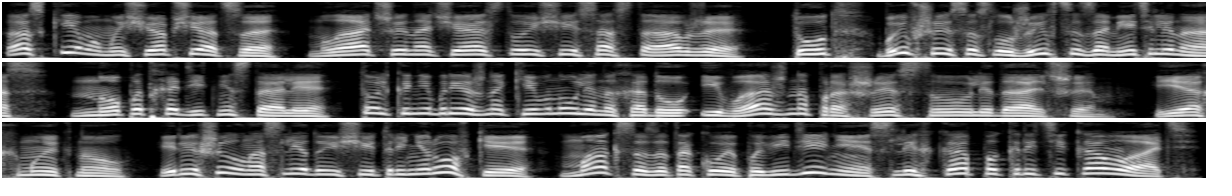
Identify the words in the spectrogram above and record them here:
А с кем им еще общаться? Младший начальствующий состав же. Тут бывшие сослуживцы заметили нас, но подходить не стали, только небрежно кивнули на ходу и, важно, прошествовали дальше. Я хмыкнул и решил на следующей тренировке Макса за такое поведение слегка покритиковать.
